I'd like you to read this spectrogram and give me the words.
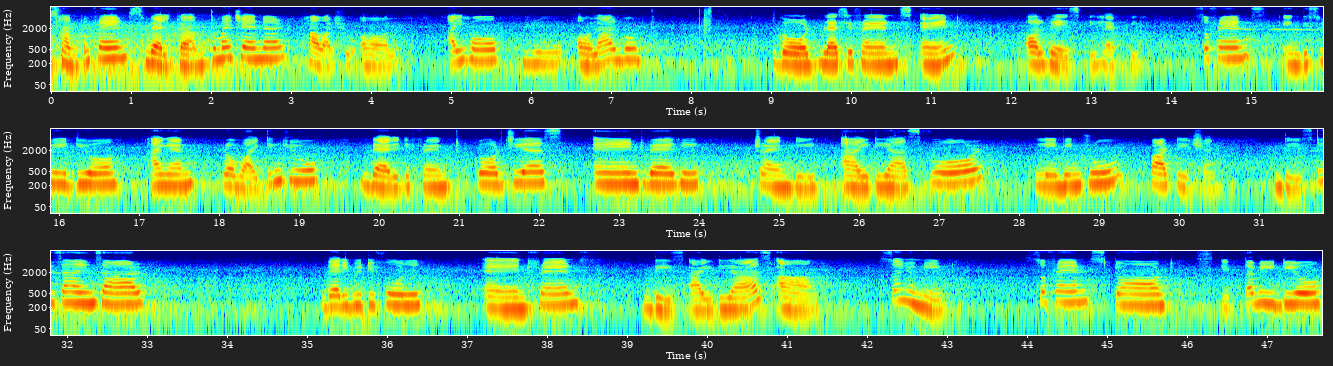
Assalamualaikum friends. Welcome to my channel. How are you all? I hope you all are good. God bless you friends and always be happy. So friends in this video I am providing you very different gorgeous and very trendy ideas for living room partition. These designs are very beautiful and friends these ideas are so unique. So friends don't skip the video.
